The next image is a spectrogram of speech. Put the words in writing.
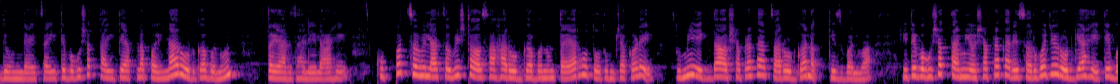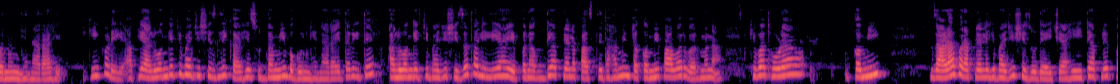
देऊन द्यायचा. इथे बघू शकता इथे आपला पहिला रोडगा बनून तयार झालेला आहे. खूपच चवीला चविष्ट असा हा रोडगा बनून तयार होतो तुमच्याकडे. तुम्ही एकदा अशा प्रकारचा रोडगा नक्कीच बनवा. इथे बघू शकता मी अशा प्रकारे सर्व जे रोडगे आहे ते बनवून घेणार आहे. एकीकडे आपली आलूवांग्याची भाजी शिजली का हे सुद्धा मी बघून घेणार आहे. तर इथे आलूवांग्याची भाजी शिजत आलेली आहे पण अगदी आपल्याला पाच ते दहा मिनटं कमी पावरवर म्हणा किंवा थोड्या कमी जाळावर आपल्याला ही भाजी शिजू द्यायची आहे. इथे आपले प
